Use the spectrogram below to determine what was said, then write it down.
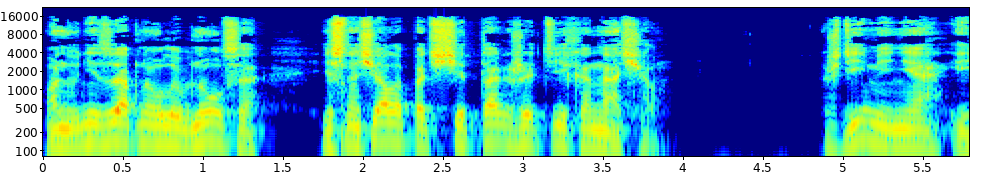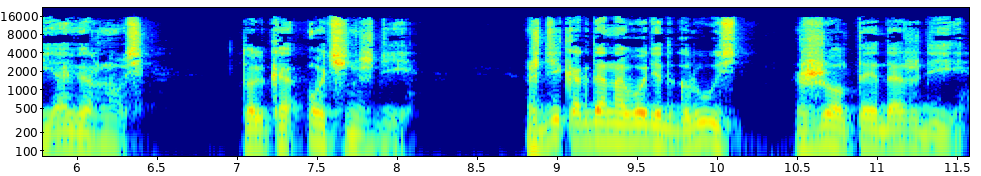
Он внезапно улыбнулся и сначала почти так же тихо начал. «Жди меня, и я вернусь. Только очень жди. Жди, когда наводит грусть желтые дожди.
